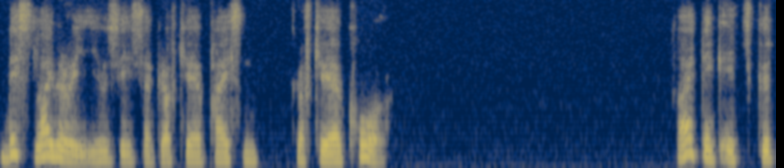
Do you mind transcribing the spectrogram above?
this library uses a GraphQL Python GraphQL core. I think it's good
